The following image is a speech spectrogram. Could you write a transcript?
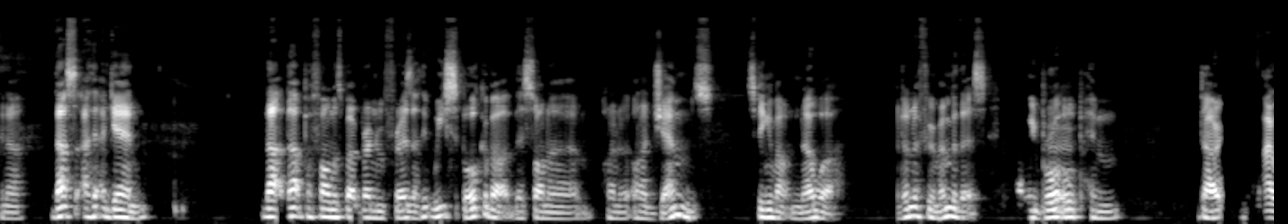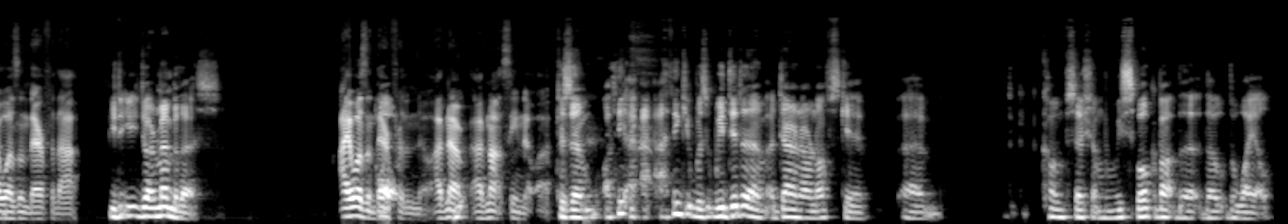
you know, that's again that that performance by Brendan Fraser. I think we spoke about this on a on a, on a Gems speaking about Noah. I don't know if you remember this. We brought Mhm. up him. Direct. I wasn't there for that. You, you don't remember this? I wasn't there Oh. for the no. I've not. I've not seen Noah. because um, I think I, I think it was we did a, a Darren Aronofsky um, conversation. We spoke about the, the the whale,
